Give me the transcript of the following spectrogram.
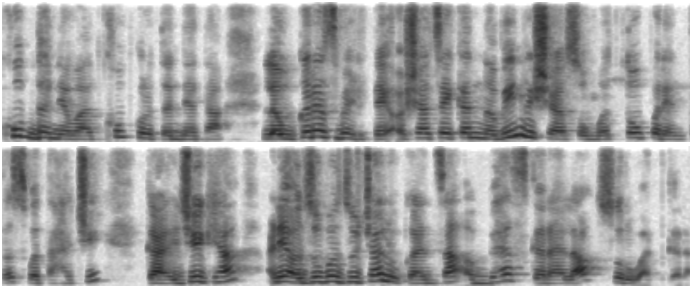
खूप धन्यवाद खूप कृतज्ञता. लवकरच भेटते अशाच एका नवीन विषयासोबत. तोपर्यंत स्वतःची काळजी घ्या आणि आजूबाजूच्या लोकांचा अभ्यास करायला सुरुवात करा.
